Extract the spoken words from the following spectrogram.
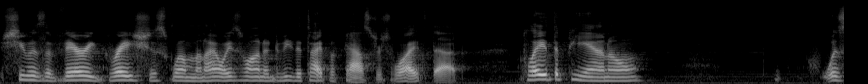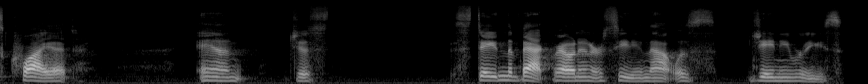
she was a very gracious woman. I always wanted to be the type of pastor's wife that played the piano, was quiet, and just stayed in the background interceding. That was Janie Reese.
